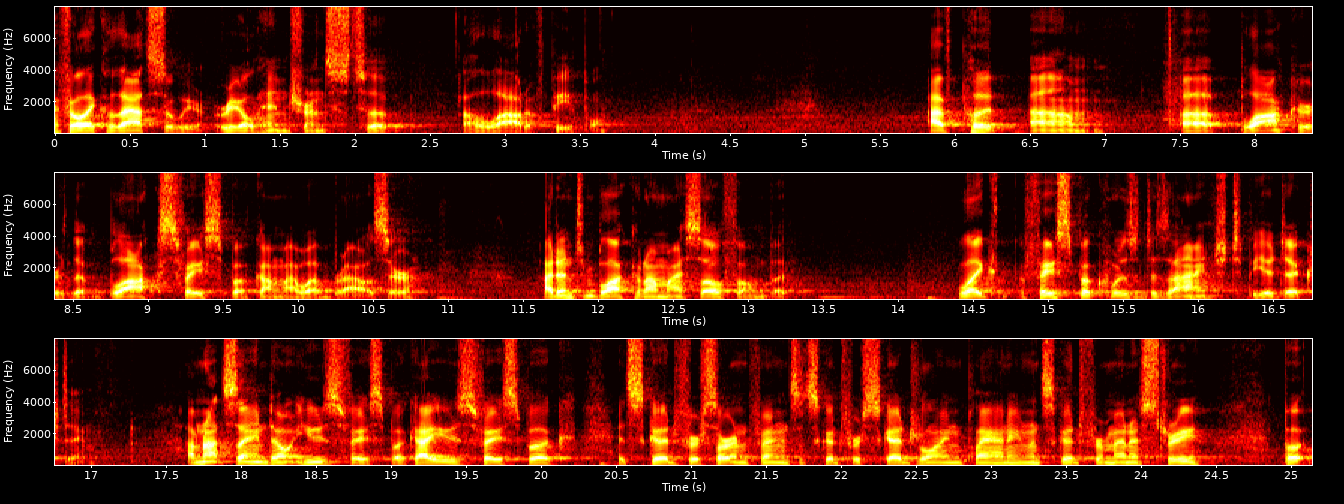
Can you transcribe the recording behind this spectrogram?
I feel like that's a real hindrance to a lot of people. I've put um, a blocker that blocks Facebook on my web browser. I didn't block it on my cell phone, but like Facebook was designed to be addicting. I'm not saying don't use Facebook. I use Facebook. It's good for certain things. It's good for scheduling, planning, it's good for ministry. But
